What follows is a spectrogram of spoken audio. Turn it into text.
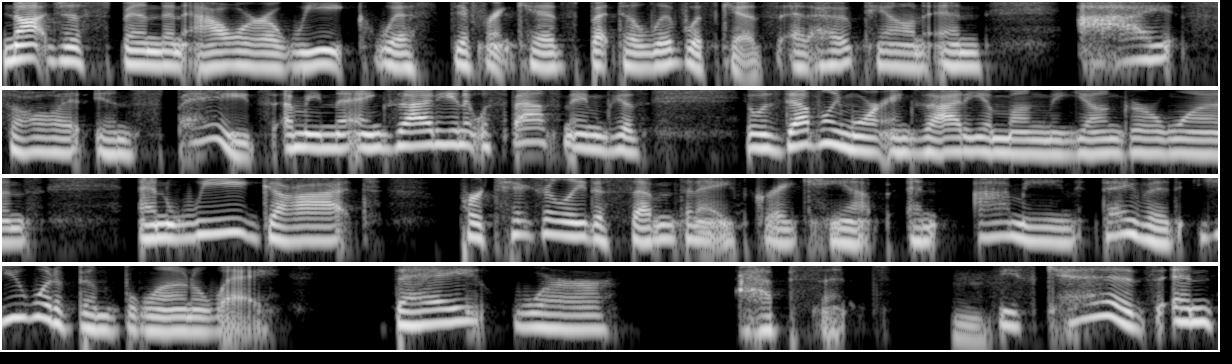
not just spend an hour a week with different kids, but to live with kids at Hopetown. And I saw it in spades. I mean, the anxiety, and it was fascinating because it was definitely more anxiety among the younger ones. And we got particularly to seventh and eighth grade camp. And I mean, David, you would have been blown away. They were absent. Mm. These kids. And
